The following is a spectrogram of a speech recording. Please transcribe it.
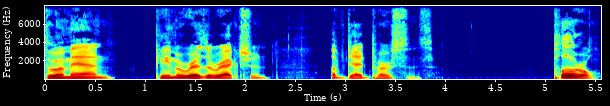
through a man came a resurrection of dead persons. Plural.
